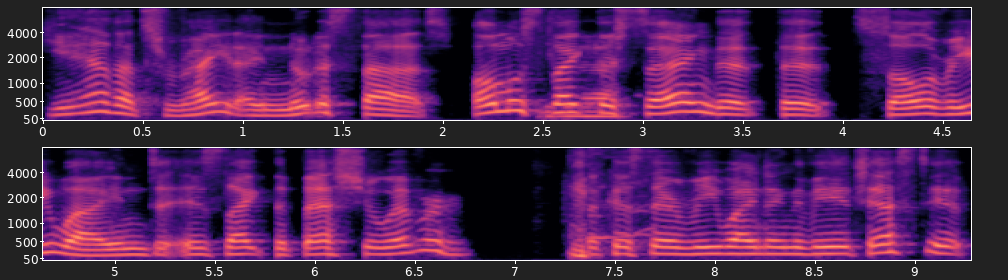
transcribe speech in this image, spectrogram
Yeah, that's right. I noticed that. Almost like yeah. they're saying that the Saul Rewind is like the best show ever because they're rewinding the VHS tape.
